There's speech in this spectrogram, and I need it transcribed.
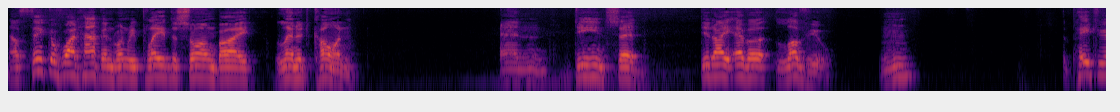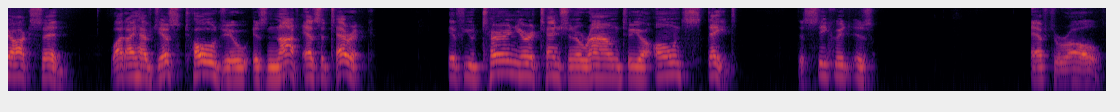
now think of what happened when we played the song by Leonard Cohen. And Dean said, Did I ever love you? Hmm? The patriarch said, What I have just told you is not esoteric. If you turn your attention around to your own state, the secret is, after all,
